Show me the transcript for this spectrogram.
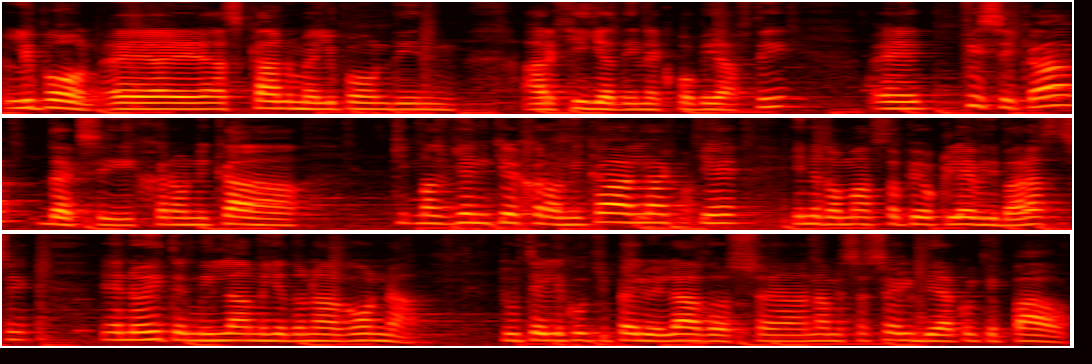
λοιπόν, ε, ας κάνουμε λοιπόν την αρχή για την εκπομπή αυτή. Ε, φυσικά, εντάξει, χρονικά, και- μας βγαίνει και χρονικά, αλλά και είναι το μάτι το οποίο κλέβει την παράσταση. Εννοείται μιλάμε για τον αγώνα του τελικού κυπέλου Ελλάδος ε, ανάμεσα σε Ολυμπιακό και ΠΑΟΚ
